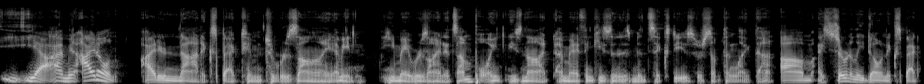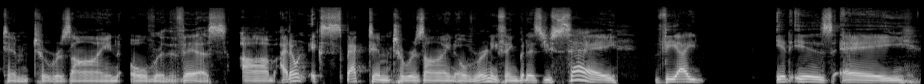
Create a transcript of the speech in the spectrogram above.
yeah, I mean, I don't I do not expect him to resign. I mean, he may resign at some point. He's not. I mean, I think he's in his mid 60s or something like that. Um, I certainly don't expect him to resign over this. Um, I don't expect him to resign over anything. But as you say, the I, it is a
